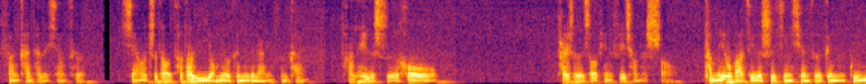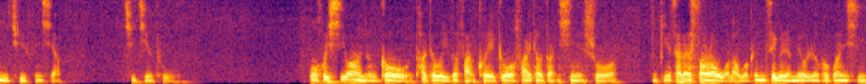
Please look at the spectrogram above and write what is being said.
翻看他的相册，想要知道他到底有没有跟那个男人分开。他那个时候拍摄的照片非常的少。她没有把这个事情选择跟闺蜜去分享，去截图。我会希望能够他给我一个反馈，给我发一条短信说：“你别再来骚扰我了，我跟这个人没有任何关系。”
